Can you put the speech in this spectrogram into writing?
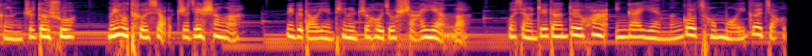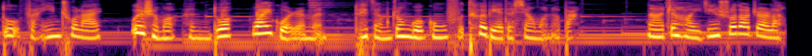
耿直地说没有特效，直接上啊！那个导演听了之后就傻眼了。我想这段对话应该也能够从某一个角度反映出来，为什么很多外国人们对咱们中国功夫特别的向往了吧？那正好已经说到这儿了，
